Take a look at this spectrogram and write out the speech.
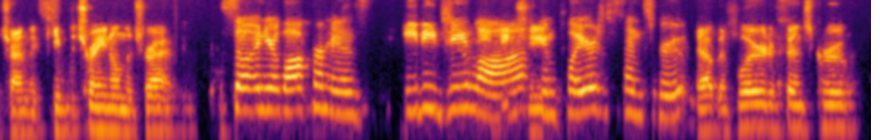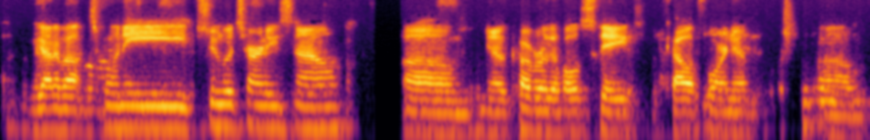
trying to keep the train on the track. So and your law firm is EDG Law, EDG. Employers Defense Group. Yep, employer defense group. We got about twenty-two attorneys now. Um, you know, cover the whole state, of California. Um,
